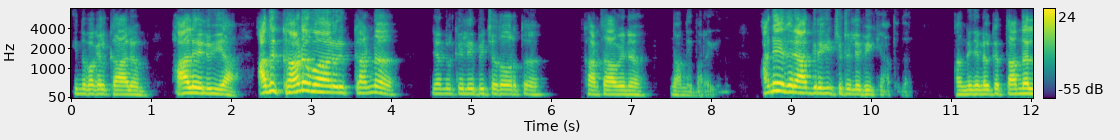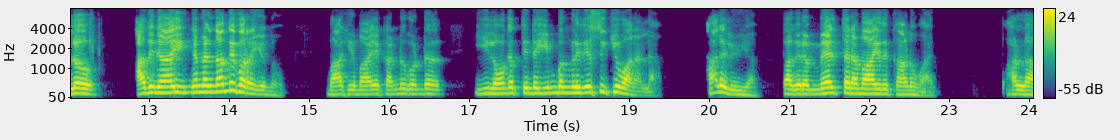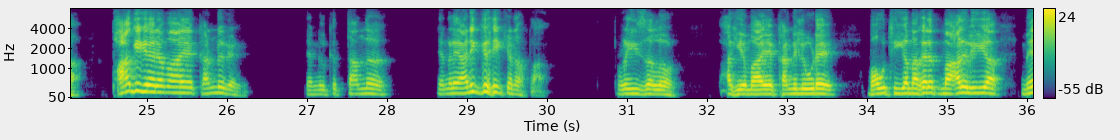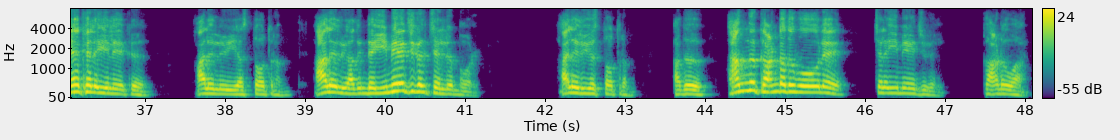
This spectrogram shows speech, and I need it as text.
ഇന്ന് പകൽക്കാലം. ഹാലലുയ്യ അത് കാണുവാൻ ഒരു കണ്ണ് ഞങ്ങൾക്ക് ലഭിച്ചതോർത്ത് കർത്താവിന് നന്ദി പറയുന്നു. അനേകർ ആഗ്രഹിച്ചിട്ട് ലഭിക്കാത്തത്. അങ്ങ് ഞങ്ങൾക്ക് തന്നല്ലോ. അതിനായി ഞങ്ങൾ നന്ദി പറയുന്നു. ബാഹ്യമായ കണ്ണുകൊണ്ട് ഈ ലോകത്തിന്റെ ഇമ്പങ്ങൾ രസിക്കുവാനല്ല. ഹലലുയ്യ പകരം മേൽത്തരമായത് കാണുവാൻ. ഉള്ള ഭാഗ്യകരമായ കണ്ണുകൾ ഞങ്ങൾക്ക് തന്ന് ഞങ്ങളെ അനുഗ്രഹിക്കണപ്പാ പ്രൈസലോ ബാഹ്യമായ കണ്ണിലൂടെ ബൗദ്ധിക മകല ആലലുയ്യ മേഖലയിലേക്ക്. ആലലുയ്യ സ്തോത്രം. ആലലുയ്യ അതിന്റെ ഇമേജുകൾ ചെല്ലുമ്പോൾ ആലലുയ്യ സ്തോത്രം. അത് അങ്ങ് കണ്ടതുപോലെ ചില ഇമേജുകൾ കാണുവാൻ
